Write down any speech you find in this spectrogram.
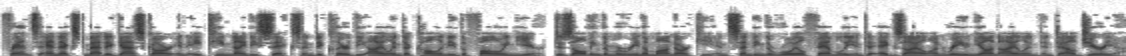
France annexed Madagascar in 1896 and declared the island a colony the following year, dissolving the Merina monarchy and sending the royal family into exile on Réunion Island and to Algeria.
